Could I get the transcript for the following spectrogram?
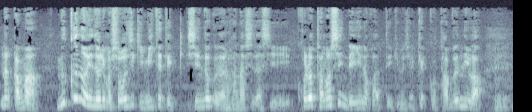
なんかまあ無垢の祈りも正直見ててしんどくなる話だし、これを楽しんでいいのかっていう気持ちは結構多分には、うん。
